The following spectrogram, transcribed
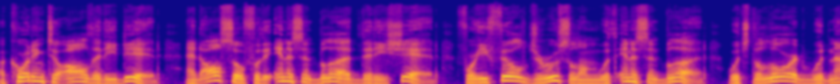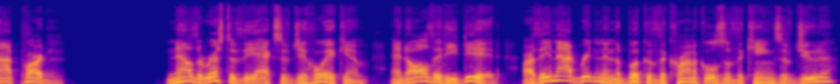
according to all that he did, and also for the innocent blood that he shed, for he filled Jerusalem with innocent blood, which the Lord would not pardon. Now the rest of the acts of Jehoiakim, and all that he did, are they not written in the book of the Chronicles of the Kings of Judah?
